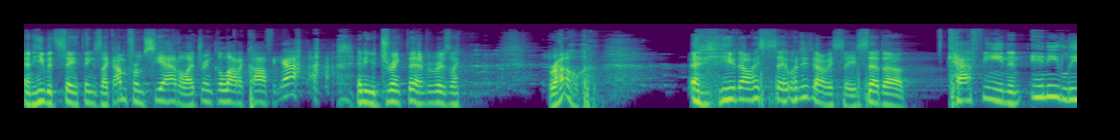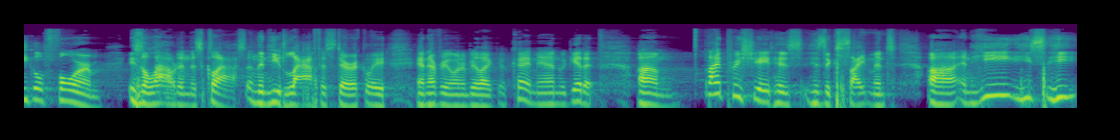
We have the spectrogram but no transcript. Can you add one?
And he would say things like, I'm from Seattle, I drink a lot of coffee. and he'd drink that, and everybody's like, bro. And he'd always say, what did he always say? He said, uh, caffeine in any legal form is allowed in this class. And then he'd laugh hysterically, and everyone would be like, okay, man, we get it. Um, but I appreciate his, his excitement. Uh, and he, he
